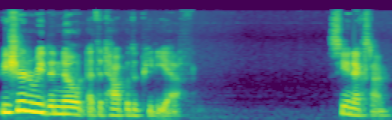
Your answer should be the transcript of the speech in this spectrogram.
Be sure to read the note at the top of the PDF. See you next time.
